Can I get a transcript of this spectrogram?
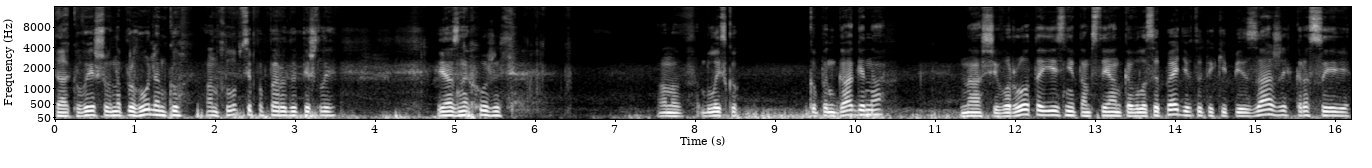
Так, вийшов на прогулянку, вон хлопці попереду пішли. Я знаходжусь близько Копенгагена. Наші ворота їзні, там стоянка велосипедів, тут такі пейзажі красиві.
